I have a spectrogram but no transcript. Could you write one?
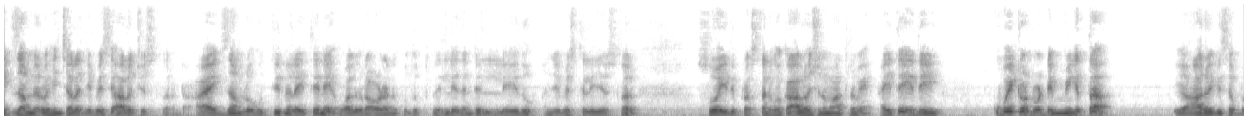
ఎగ్జామ్ నిర్వహించాలని చెప్పేసి ఆలోచిస్తున్నారంట. ఆ ఎగ్జామ్లో ఉత్తీర్ణులైతేనే వాళ్ళు రావడానికి కుదురుతుంది లేదంటే లేదు అని చెప్పేసి తెలియజేస్తున్నారు. సో ఇది ప్రస్తుతానికి ఒక ఆలోచన మాత్రమే. అయితే ఇది కువైట్ ఉన్నటువంటి మిగతా ఆరోగ్య సభ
